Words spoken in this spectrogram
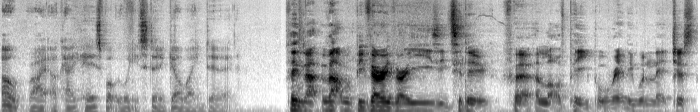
oh right, okay, here's what we want you to do. Go away and do it. I think that that would be very very easy to do for a lot of people, really, wouldn't it? Just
